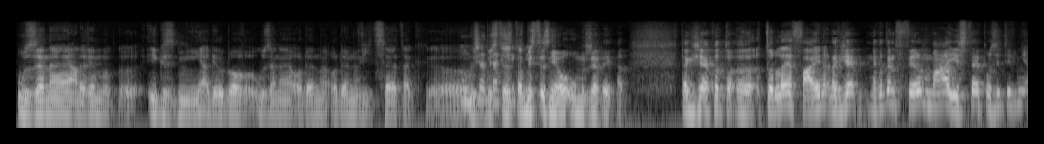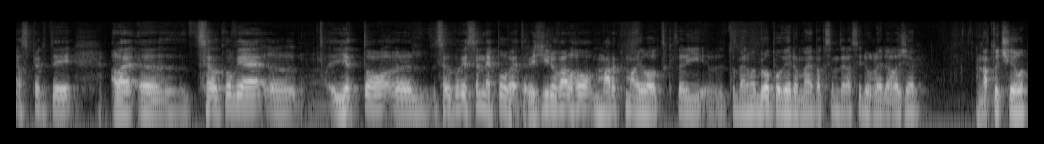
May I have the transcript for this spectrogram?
uzené, já nevím, x dní a kdyby bylo uzené o den, o den více, tak, uh, už byste, tak byste z něho umřeli. A, takže jako to, tohle je fajn, takže jako ten film má jisté pozitivní aspekty, ale celkově je to, celkově se nepoved. Režíroval ho Mark Mylot, který, to jméno bylo povědomé, pak jsem teda si dohledal, že natočil,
